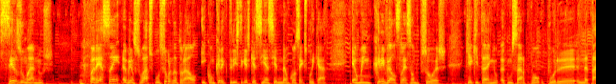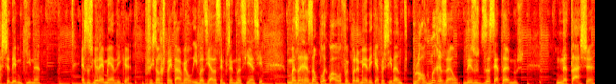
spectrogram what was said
seres humanos que parecem abençoados pelo sobrenatural e com características que a ciência não consegue explicar. É uma incrível seleção de pessoas que aqui tenho, a começar por, por eh, Natasha Demkina. Esta senhora é médica, profissão respeitável e baseada 100% na ciência, mas a razão pela qual ela foi para médica é fascinante. Por alguma razão, desde os 17 anos, Natasha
